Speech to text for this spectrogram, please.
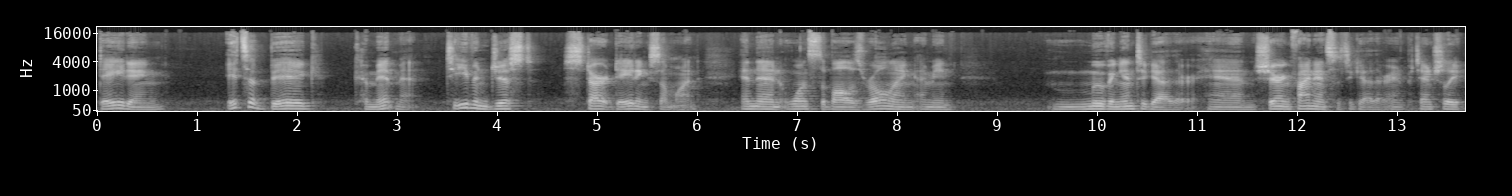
dating, it's a big commitment to even just start dating someone. And then once the ball is rolling, I mean, moving in together and sharing finances together and potentially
